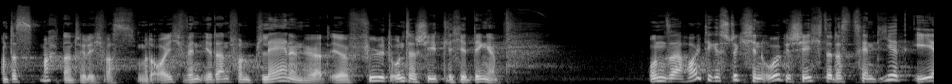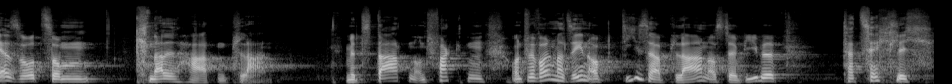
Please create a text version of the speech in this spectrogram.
Und das macht natürlich was mit euch, wenn ihr dann von Plänen hört. Ihr fühlt unterschiedliche Dinge. Unser heutiges Stückchen Urgeschichte, das tendiert eher so zum knallharten Plan mit Daten und Fakten. Und wir wollen mal sehen, ob dieser Plan aus der Bibel tatsächlich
